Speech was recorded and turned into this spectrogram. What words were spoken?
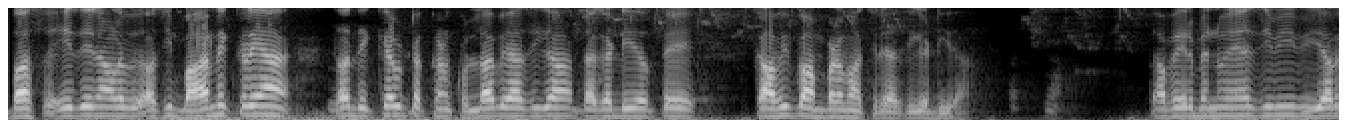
ਬਸ ਇਹਦੇ ਨਾਲ ਅਸੀਂ ਬਾਹਰ ਨਿਕਲਿਆ ਤਾਂ ਦੇਖਿਆ ਵੀ ਢੱਕਣ ਖੁੱਲਾ ਪਿਆ ਸੀਗਾ, ਤਾਂ ਗੱਡੀ ਦੇ ਉੱਤੇ ਕਾਫੀ ਭਾਂਬੜ ਮੱਚ ਰਿਹਾ ਸੀ ਗੱਡੀ ਦਾ। ਤਾਂ ਫਿਰ ਮੈਨੂੰ ਐ ਸੀ ਵੀ ਯਾਰ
